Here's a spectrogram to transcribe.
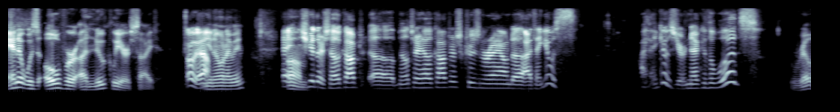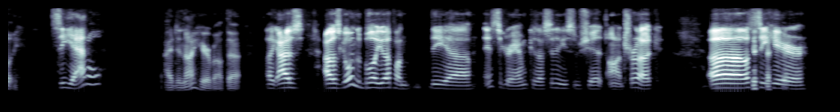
and it was over a nuclear site. Oh yeah. You know what I mean? hey, um, did you hear there's helicopter uh, military helicopters cruising around? Uh, I think it was, I think it was your neck of the woods, Really? Seattle. I did not hear about that. Like I was I was going to blow you up on the uh, Instagram because I was sending you some shit on a truck. Uh, let's see here.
